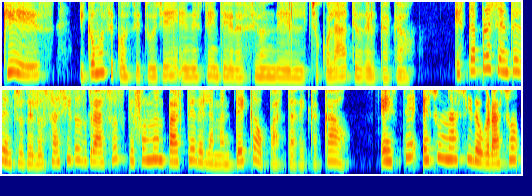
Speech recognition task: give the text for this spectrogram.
¿Qué es y cómo se constituye en esta integración del chocolate o del cacao? Está presente dentro de los ácidos grasos que forman parte de la manteca o pasta de cacao. Este es un ácido graso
